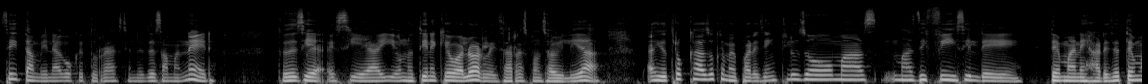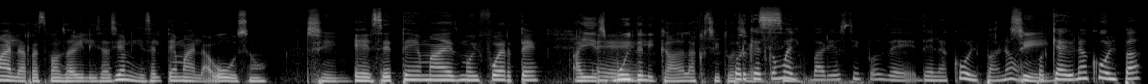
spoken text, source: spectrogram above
sí, también hago que tú reacciones de esa manera. Entonces, si, si hay, uno tiene que evaluarle esa responsabilidad. Hay otro caso que me parece incluso más, más difícil de, de manejar ese tema de la responsabilización y es el tema del abuso. Sí. Ese tema es muy fuerte. Ahí es muy eh, delicada la situación. Porque es como el, varios tipos de, de, la culpa, ¿no? Sí. Porque hay una culpa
